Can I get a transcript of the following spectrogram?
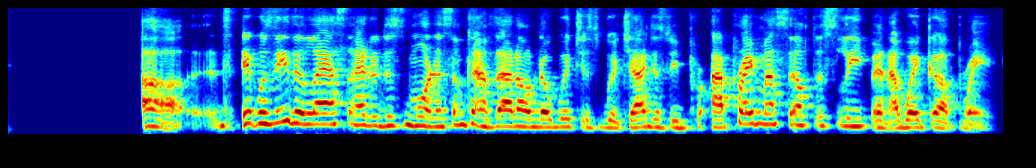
Uh it was either last night or this morning. Sometimes i don't know which is which. I just be i pray myself to sleep and i wake up praying.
